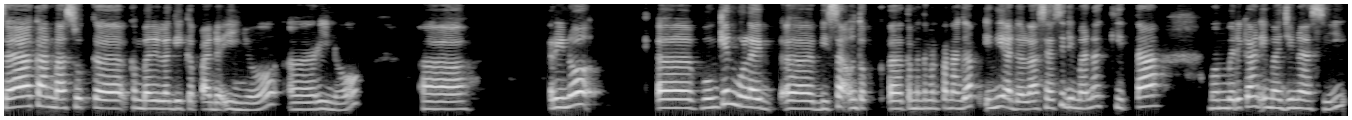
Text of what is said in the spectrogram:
Saya akan masuk ke kembali lagi kepada Inyo, uh, Rino. Uh, Rino, uh, mungkin mulai uh, bisa untuk teman-teman uh, penanggap ini adalah sesi di mana kita memberikan imajinasi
